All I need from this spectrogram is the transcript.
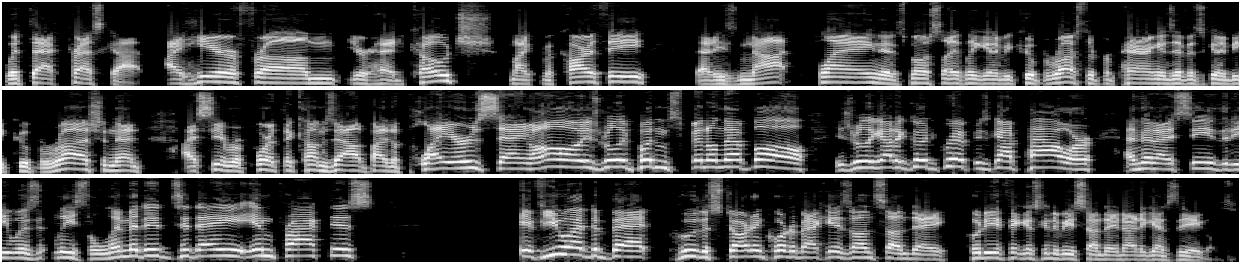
with Dak Prescott. I hear from your head coach, Mike McCarthy, that he's not playing, that it's most likely going to be Cooper Rush. They're preparing as if it's going to be Cooper Rush. And then I see a report that comes out by the players saying, oh, he's really putting spin on that ball. He's really got a good grip. He's got power. And then I see that he was at least limited today in practice. If you had to bet who the starting quarterback is on Sunday, who do you think is going to be Sunday night against the Eagles?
